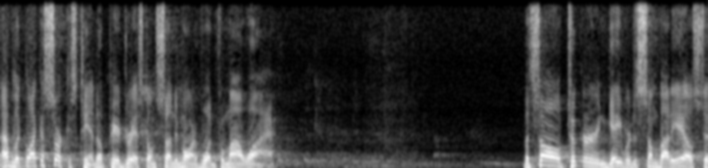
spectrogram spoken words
I'd look like a circus tent up here dressed on Sunday morning if it wasn't for my wife. But Saul took her and gave her to somebody else to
